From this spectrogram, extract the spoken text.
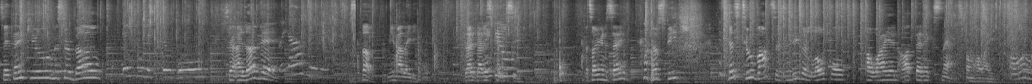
Say thank you, Mr. Bo. Thank you, Mr. Bull. Say I love it. I love it. Bo, meet my lady. That that is Thank you. Khaleesi. That's all you're gonna say? No speech? There's two boxes, and these are local Hawaiian authentic snacks from Hawaii. Oh.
